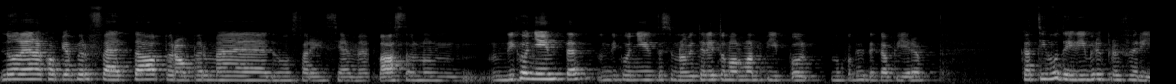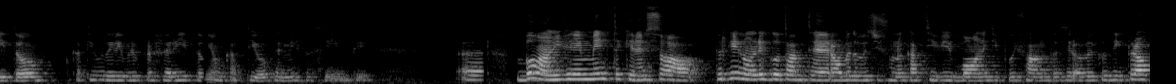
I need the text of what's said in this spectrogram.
non è una coppia perfetta, però per me devono stare insieme. Basta, non, non, dico niente, non dico niente, se non avete letto Normal People non potete capire. Cattivo dei libri preferito. Cattivo dei libri preferito. Io un cattivo che mi sta simpi. Uh, boh, ma mi viene in mente che ne so, perché non leggo tante robe dove ci sono cattivi buoni, tipo i fantasy, robe così, però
